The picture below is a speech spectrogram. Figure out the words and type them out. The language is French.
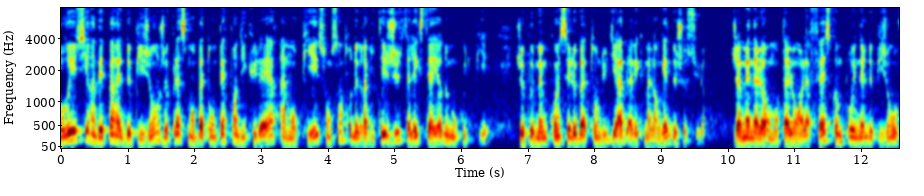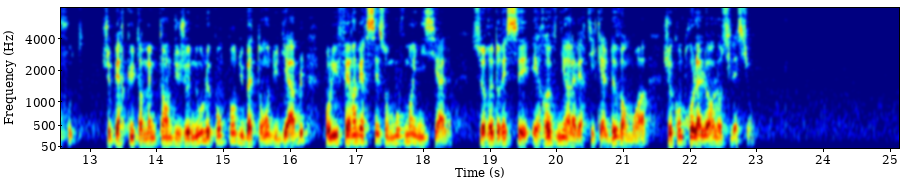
Pour réussir un départ aile de pigeon, je place mon bâton perpendiculaire à mon pied, son centre de gravité juste à l'extérieur de mon coup de pied. Je peux même coincer le bâton du diable avec ma languette de chaussure. J'amène alors mon talon à la fesse comme pour une aile de pigeon au foot. Je percute en même temps du genou le pompon du bâton du diable pour lui faire inverser son mouvement initial. Se redresser et revenir à la verticale devant moi, je contrôle alors l'oscillation.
